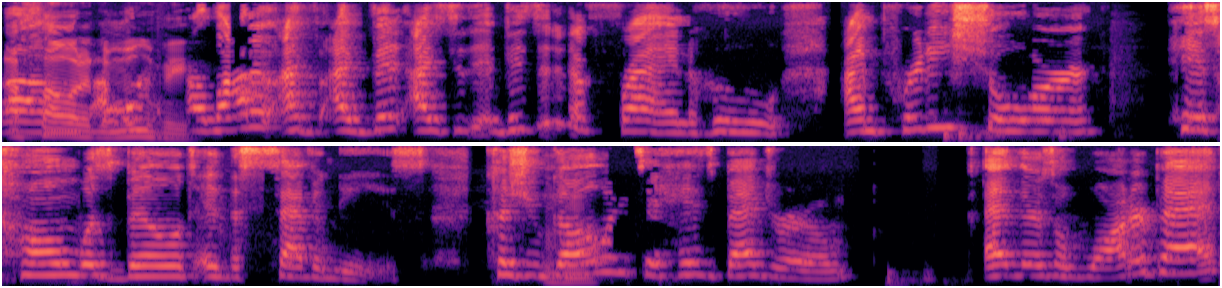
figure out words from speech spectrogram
I saw Um, it in the movie. A lot of I've I've been I visited a friend who I'm pretty sure his home was built in the 70s because you Mhm. go into his bedroom and there's a water bed,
